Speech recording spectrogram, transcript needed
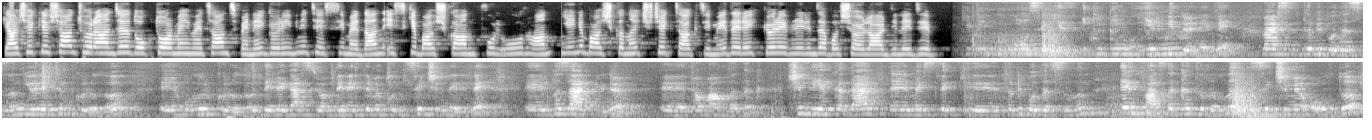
Gerçekleşen törende Doktor Mehmet Antmen'e görevini teslim eden eski başkan Ful Uğurhan, yeni başkana çiçek takdim ederek görevlerinde başarılar diledi. 2018-2020 dönemi Mersin Tabip Odası'nın yönetim kurulu, e, onur kurulu, delegasyon, denetleme kurulu seçimlerini e, pazar günü e, tamamladık. Şimdiye kadar e, meslek e, tabip odasının en fazla katılımlı seçimi oldu.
